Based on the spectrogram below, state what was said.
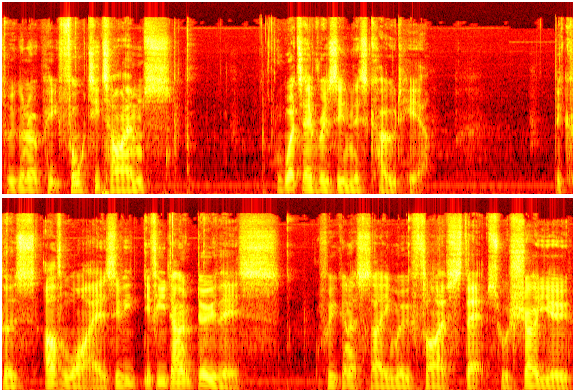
so we're going to repeat 40 times whatever is in this code here. Because otherwise, if you, if you don't do this, if we're going to say move five steps, we'll show you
